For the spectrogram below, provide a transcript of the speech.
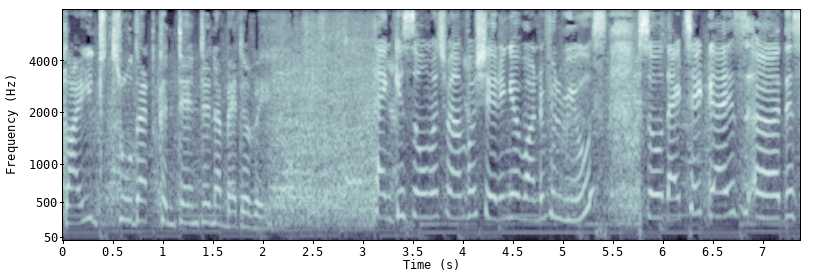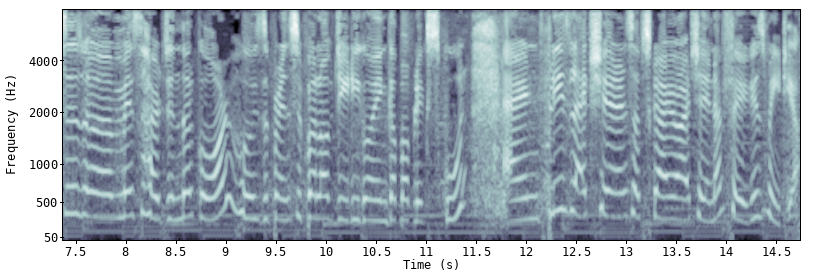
guide through that content in a better way. Thank you so much, ma'am, for sharing your wonderful views. So that's it, guys. Uh, this is uh, Miss Harjindar Kaur, who is the principal of GD Goenka Public School. And please like, share, and subscribe our channel, Fairgaze Media.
